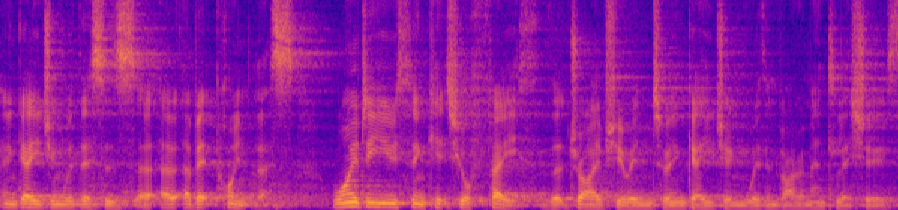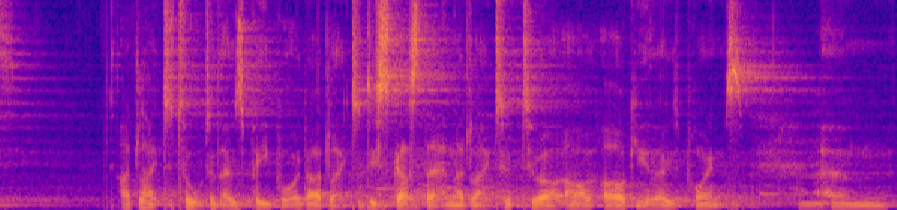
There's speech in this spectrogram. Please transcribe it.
engaging with this as a, a, bit pointless. Why do you think it's your faith that drives you into engaging with environmental issues? I'd like to talk to those people and I'd like to discuss that and I'd like to, to argue those points. Mm. Um,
